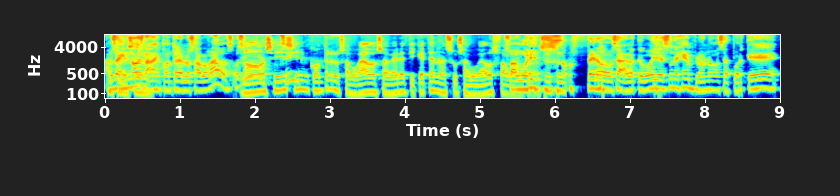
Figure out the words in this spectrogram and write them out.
Al o sea, y no es nada en contra de los abogados. ¿o No, sí, sí, en contra de los abogados. A ver, etiqueten a sus abogados favoritos. Favoritos. ¿no? Pero, o sea, lo que voy es un ejemplo, ¿no? O sea, ¿por qué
